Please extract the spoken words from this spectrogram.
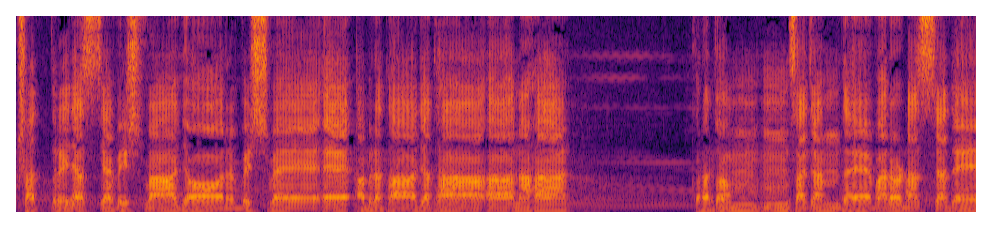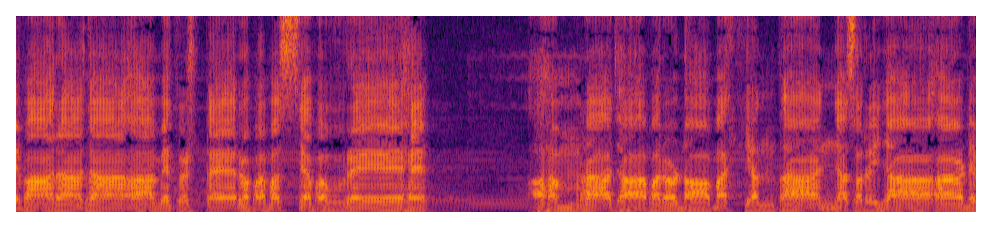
क्षत्रियस्य विश्वाजोर्विश्वे अमृता यथा नः। क्रतुम् सचन्दे वरुणस्य देवा राजामि कृष्टेरुपमस्य भव्रेः अहम् राजा वरुणो मह्यन्तान्यसुर्याणि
